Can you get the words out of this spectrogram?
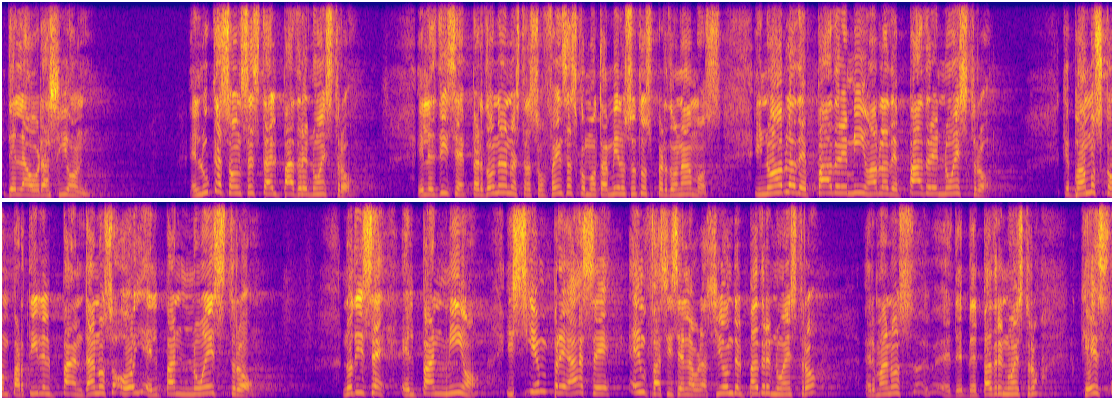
de la oración. En Lucas 11 está el Padre Nuestro. Y les dice, perdona nuestras ofensas como también nosotros perdonamos. Y no habla de Padre mío, habla de Padre nuestro. Que podamos compartir el pan. Danos hoy el pan nuestro. No dice el pan mío. Y siempre hace énfasis en la oración del Padre nuestro, hermanos, eh, del Padre nuestro, que es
